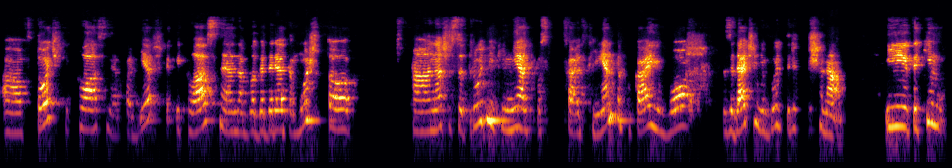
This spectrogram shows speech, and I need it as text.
а, в точке классная поддержка, и классная она благодаря тому, что а, наши сотрудники не отпускают клиента, пока его задача не будет решена. И таким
